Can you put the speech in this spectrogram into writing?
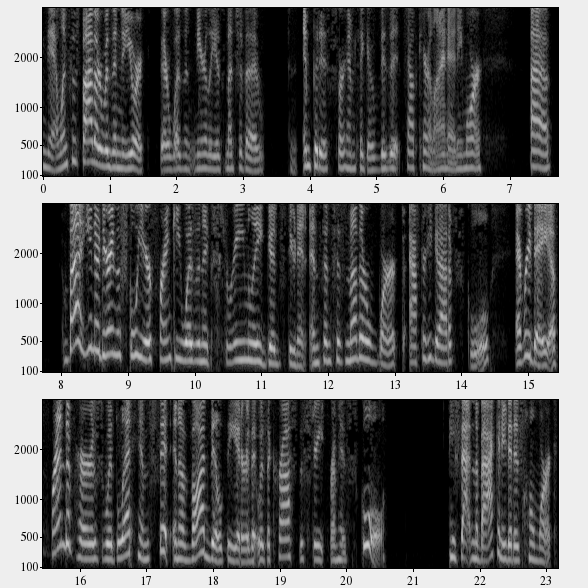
Yeah, once his father was in New York, there wasn't nearly as much of a an impetus for him to go visit South Carolina anymore. Uh, but, you know, during the school year, Frankie was an extremely good student. And since his mother worked after he got out of school, every day a friend of hers would let him sit in a vaudeville theater that was across the street from his school. He sat in the back and he did his homework,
